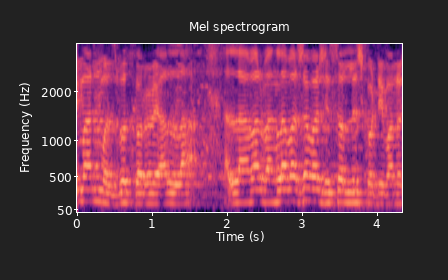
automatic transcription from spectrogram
ইমান মজবুত করো রে আল্লাহ। আল্লাহ, আমার বাংলা ভাষাভাষী চল্লিশ কোটি মানুষ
